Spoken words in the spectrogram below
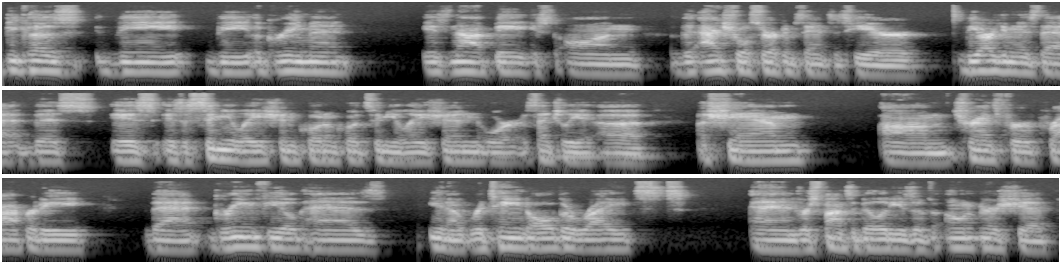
because the the agreement is not based on the actual circumstances here. The argument is that this is is a simulation, quote unquote simulation, or essentially a, a sham um, transfer of property that Greenfield has, you know, retained all the rights and responsibilities of ownership,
